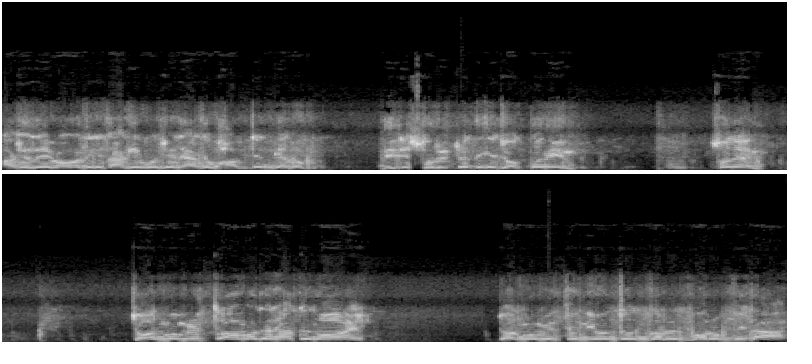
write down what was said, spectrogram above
আচার্যদেব দিকে তাকিয়ে বলছেন, এত ভাবছেন কেন? নিজের শরীরটার দিকে যত্ন নিন। শোনেন, জন্ম মৃত্যু আমাদের হাতে নয়। জন্ম মৃত্যু নিয়ন্ত্রণ করেন পরম পিতা।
